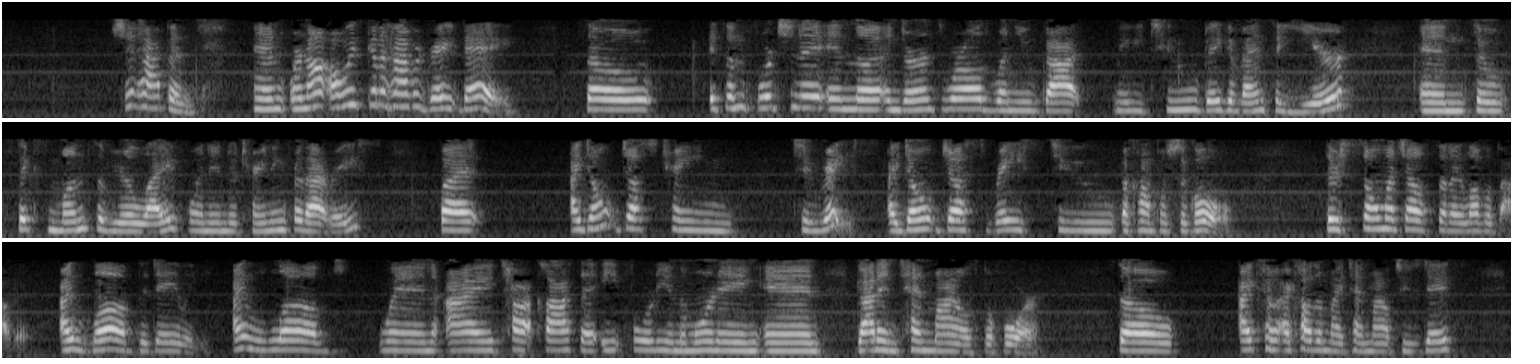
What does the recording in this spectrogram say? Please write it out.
shit happens, and we're not always gonna have a great day. So it's unfortunate in the endurance world when you've got maybe two big events a year and so six months of your life went into training for that race. But I don't just train to race. I don't just race to accomplish a goal. There's so much else that I love about it. I love the daily. I loved when I taught class at 8:40 in the morning and got in 10 miles before. So I I called them my 10 mile Tuesdays,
